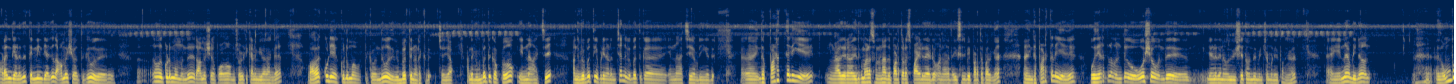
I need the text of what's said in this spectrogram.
வட இந்தியாவிலேருந்து தென்னிந்தியாவுக்கு ராமேஸ்வரத்துக்கு ஒரு ஒரு குடும்பம் வந்து ராமேஸ்வரம் போதும் அப்படின்னு சொல்லிட்டு கிளம்பி வராங்க. வரக்கூடிய குடும்பத்துக்கு வந்து ஒரு விபத்து நடக்குது சரியா? அந்த விபத்துக்கு அப்புறம் என்ன ஆச்சு? அந்த விபத்து எப்படி நடந்துச்சு? அந்த விபத்துக்கு என்ன ஆச்சு அப்படிங்கிறது. இந்த படத்துலேயே அது நான் இதுக்கு மேலே சொன்னேன்னா அது படத்தோட ஸ்பாயில் ஆகிடும் அதனால் தயவு செஞ்சு போய் படத்தை பாருங்கள் இந்த படத்துலேயே ஒரு இடத்துல வந்துட்டு ஓஷோ வந்து எழுதின ஒரு விஷயத்த வந்து மென்ஷன் பண்ணியிருப்பாங்க. என்ன அப்படின்னா அது ரொம்ப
